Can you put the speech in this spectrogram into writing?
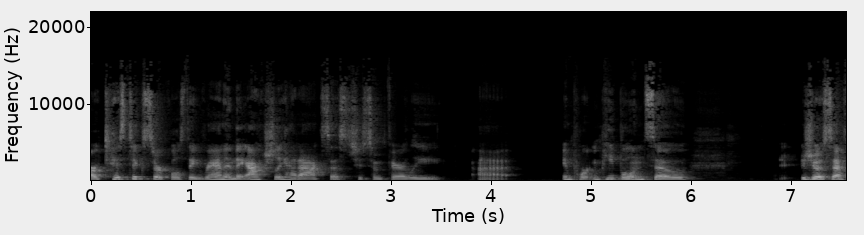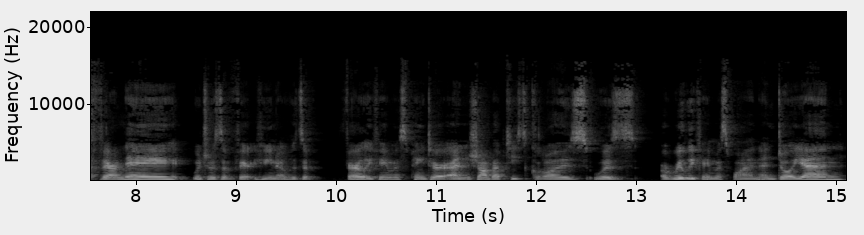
artistic circles they ran in they actually had access to some fairly uh, important people. And so joseph vernet which was a very you know who's a fairly famous painter and jean-baptiste greuze was a really famous one and doyen.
